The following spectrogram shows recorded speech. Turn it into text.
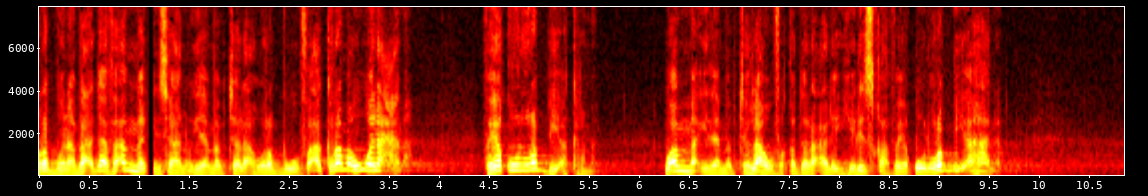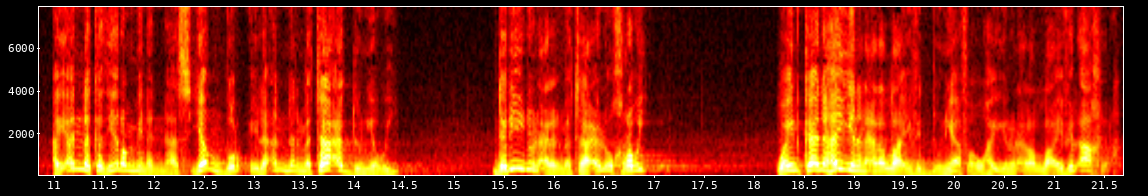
ربنا بعدها فأما الإنسان إذا ما ابتلاه ربه فأكرمه ونعمه فيقول ربي أكرمن وأما إذا ما ابتلاه فقدر عليه رزقه فيقول ربي أهانا أي أن كثيرا من الناس ينظر إلى أن المتاع الدنيوي دليل على المتاع الأخروي وإن كان هينا على الله في الدنيا فهو هين على الله في الآخرة.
